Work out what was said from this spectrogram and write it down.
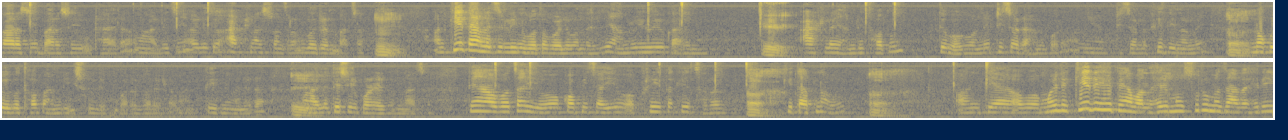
बाह्र सय बाह्र सय उठाएर उहाँहरूले चाहिँ अहिले त्यो आठ क्लास सञ्चालन गरिरहनु भएको छ। अनि के कारणले चाहिँ लिनुभयो तपाईँले भन्दाखेरि चाहिँ हाम्रो यो यो कारण हो। आठलाई हामीले थप्यौँ त्यो भएको भने टिचर राख्नु पऱ्यो अनि यहाँ टिचरलाई फी दिनलाई। नपुगेको थप हामीले स्कुलले गरेर उहाँले तिर्ने भनेर। उहाँले त्यसरी पढाइरहनु भएको छ। त्यहाँ अब चाहियो कपी चाहियो फ्री त के छ र? किताब न हो। अनि त्यहाँ अब मैले के देखेँ त्यहाँ भन्दाखेरि म सुरुमा जाँदाखेरि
